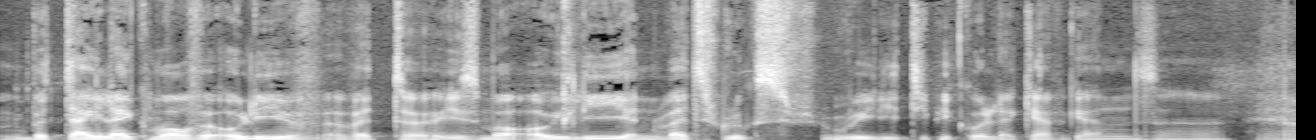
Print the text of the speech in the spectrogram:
but I like more the olive that uh, is more oily and that looks really typical like Afghans. Uh, Yeah.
